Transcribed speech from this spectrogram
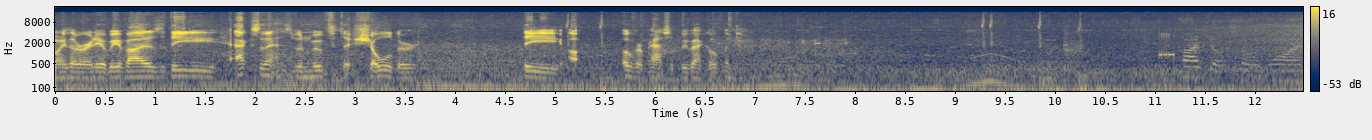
A23 radio. Be advised the accident has been moved to the shoulder. The uh, overpass will be back open. Five Delta One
